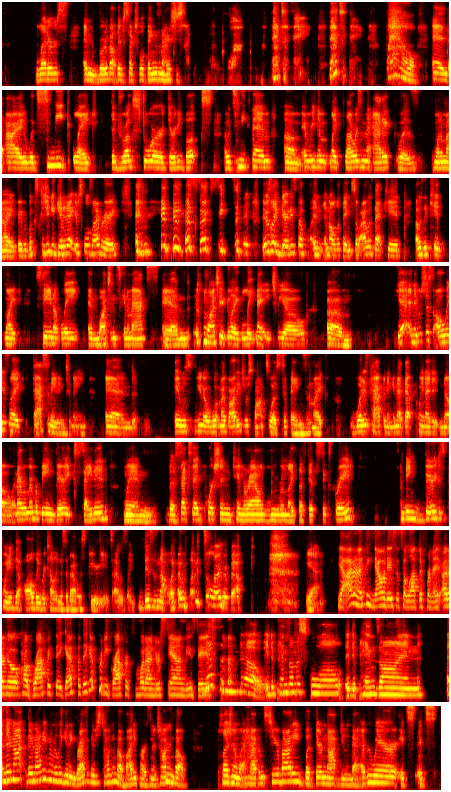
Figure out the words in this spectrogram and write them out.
letters and wrote about their sexual things and I was just like wow, that's a thing. That's a thing. Wow. And I would sneak like the drugstore dirty books. I would sneak them um, and read them. Like Flowers in the Attic was one of my favorite books because you could get it at your school's library and it has sex scenes in it. There's like dirty stuff and, and all the things. So I was that kid. I was a kid like staying up late and watching Skinamax and watching like late night HBO. Um, yeah, and it was just always like fascinating to me. And it was, you know, what my body's response was to things and like what is happening? And at that point, I didn't know. And I remember being very excited when the sex ed portion came around when we were in like the fifth, sixth grade and being very disappointed that all they were telling us about was periods. I was like, this is not what I wanted to learn about. yeah. Yeah, I don't know. I think nowadays it's a lot different. I, I don't know how graphic they get, but they get pretty graphic from what I understand these days. Yes no. It depends on the school. It depends on and they're not they're not even really getting graphic. They're just talking about body parts and they're talking mm-hmm. about pleasure and what happens to your body, but they're not doing that everywhere. It's it's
